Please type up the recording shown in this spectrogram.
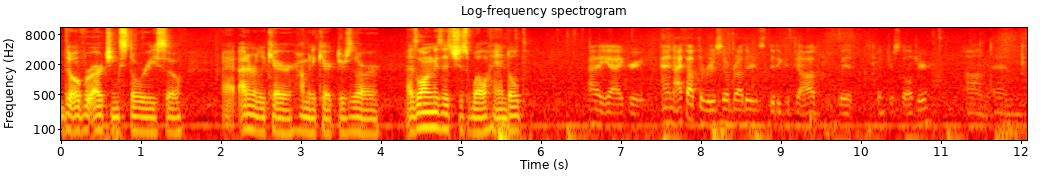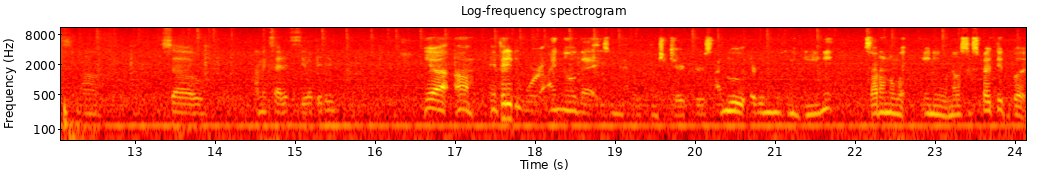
the overarching story, so I, I don't really care how many characters there are. As long as it's just well handled. uh, yeah, I agree. And I thought the Russo brothers did a good job with Winter Soldier, um, and um, so I'm excited to see what they do. Yeah, um, Infinity War, I know that is gonna have a bunch of characters. I knew everyone was gonna be in it, I don't know what anyone else expected, but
